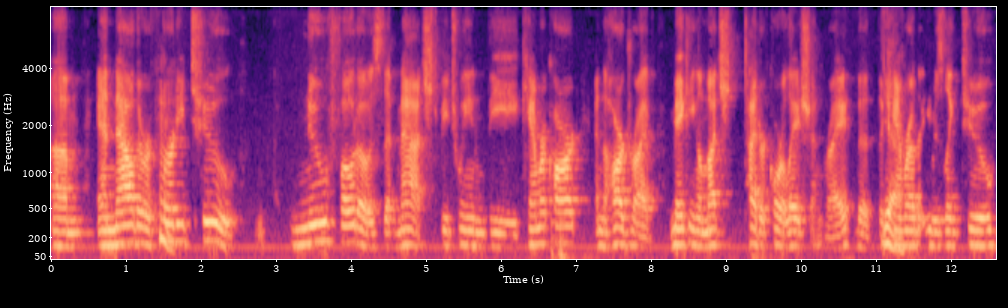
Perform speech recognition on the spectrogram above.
um, and now there are hmm. 32 hmm. new photos that matched between the camera card and the hard drive making a much tighter correlation, right? The the yeah. camera that he was linked to,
